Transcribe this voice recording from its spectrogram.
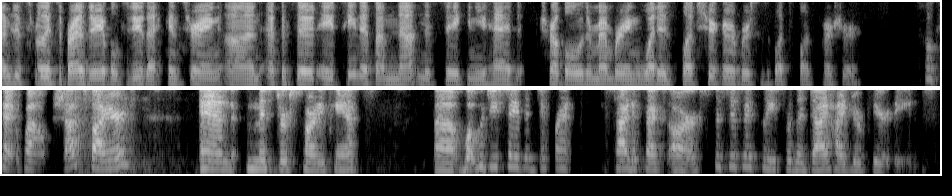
am just really surprised you're able to do that, considering on episode 18, if I'm not mistaken, you had trouble with remembering what is blood sugar versus what's blood pressure. Okay, wow, shots fired. And Mr. Smarty Pants, uh, what would you say the different side effects are specifically for the dihydropyridines?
